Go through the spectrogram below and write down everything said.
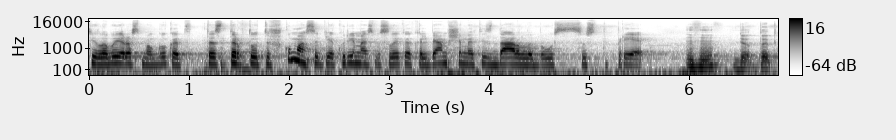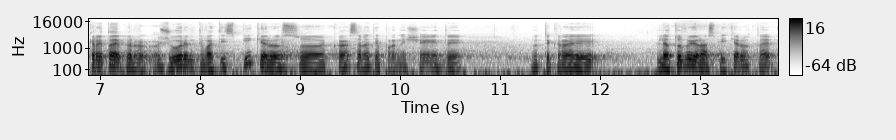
tai labai yra smagu, kad tas tarptautiškumas, apie kurį mes visą laiką kalbėjom, šiemet jis dar labiau sustiprėjo. Mhm. Tai tikrai taip, ir žiūrint va, į speakerius, e, kas yra tie pranešėjai, tai nu, tikrai Lietuvių yra speakerių, taip,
